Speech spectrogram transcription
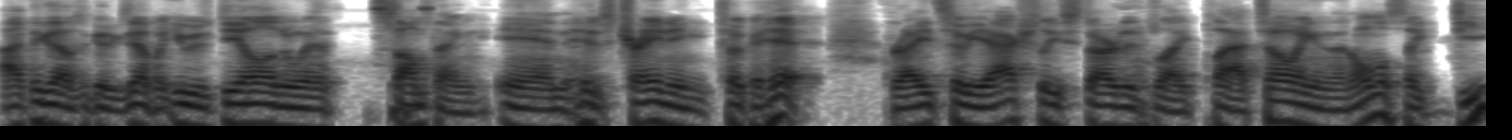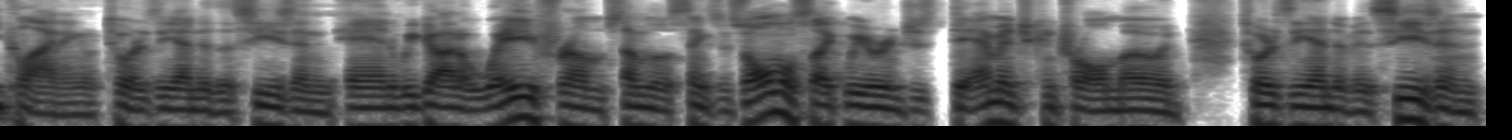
I think that was a good example. He was dealing with something and his training took a hit, right? So he actually started like plateauing and then almost like declining towards the end of the season. And we got away from some of those things. It's almost like we were in just damage control mode towards the end of his season.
